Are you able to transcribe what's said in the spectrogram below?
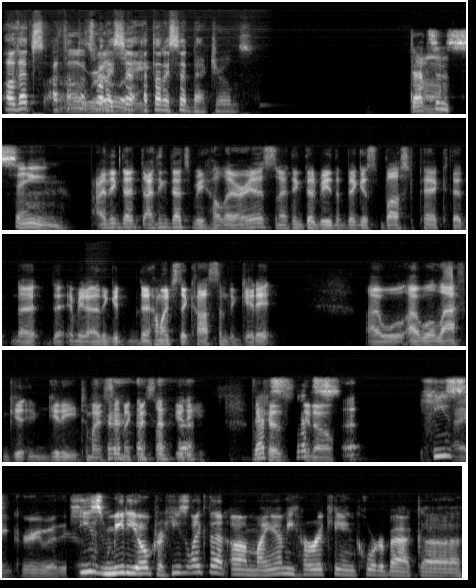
Oh, that's I thought Oh, that's what I said. I thought I said Mac Jones. That's Wow. insane. I think that I think that's be hilarious, and I think that'd be the biggest bust pick that that, that- I mean I think it, how much they cost them to get it. I will I will laugh giddy, giddy to myself, make myself giddy because That's, you know that's- he's I agree with you. he's mediocre. He's like that uh, Miami Hurricane quarterback, uh,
